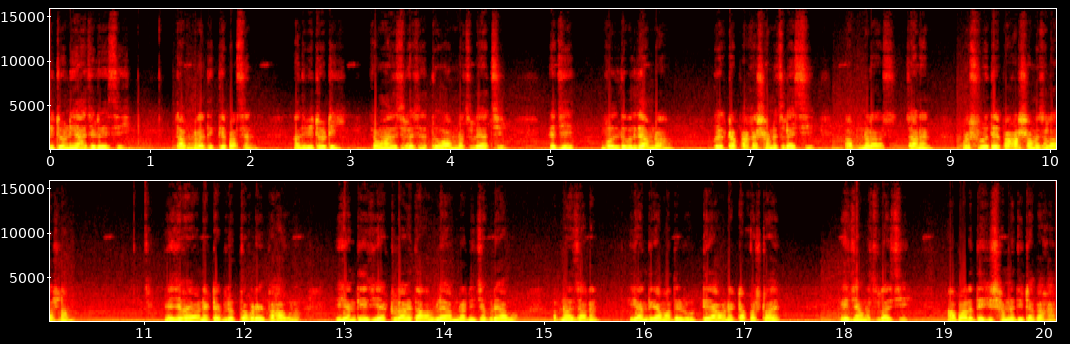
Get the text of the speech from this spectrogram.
ভিডিও নিয়ে হাজির হয়েছি। তো আপনারা দেখতে পাচ্ছেন আমাদের ভিডিওটি কেমন হতে চলেছে। তো আমরা চলে যাচ্ছি। এই যে বলতে বলতে আমরা কয়েকটা পাখার সামনে চলে আসছি। আপনারা জানেন, আমরা শুরুতে পাখার সামনে চলে আসলাম। এই যে ভাই, অনেকটা বিরক্ত করে পাহাড়গুলো। এখান থেকে যে একটু লাগে তাহলে আমরা নিচে পড়ে যাব। আপনারা জানেন, এখান থেকে আমাদের উঠতে অনেকটা কষ্ট হয়। এই যে আমরা চলে আসছি, আবার দেখি সামনে দুইটা পাখা।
